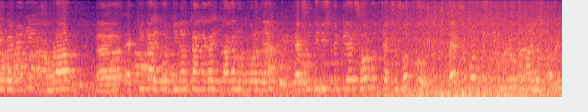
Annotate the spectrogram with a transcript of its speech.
এই ব্যাটারি আমরা একটি গাড়ি অরিজিনাল চায়না গাড়ি লাগানোর পরে দেন একশো তিরিশ থেকে সর্বোচ্চ একশো সত্তর বা একশো পঞ্চাশ কিলোমিটার মাইলেজ পাবেন।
